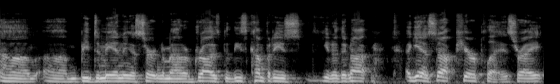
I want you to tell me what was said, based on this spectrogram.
um, um, be demanding a certain amount of drugs. But these companies, you know, they're not. Again, it's not pure plays, right?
